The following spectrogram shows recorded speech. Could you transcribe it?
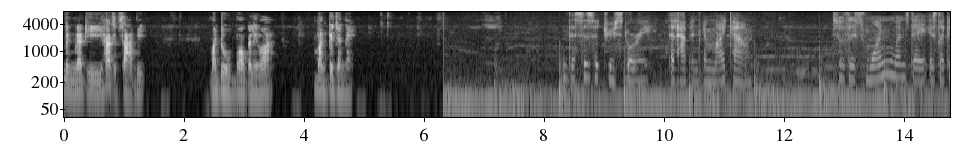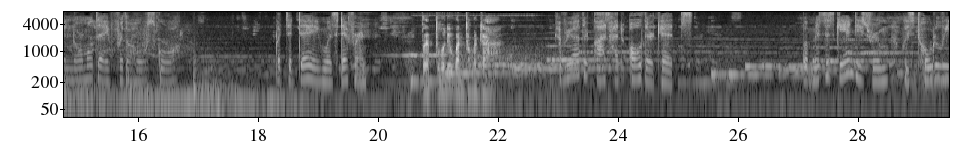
หนึ่งนาทีห้าสิบสามวิมาดูมองกันเลยว่า มันเป็นยังไง This is a true story that happened in my town. So, this one Wednesday is like a normal day for the whole school. But today was different. เปิดตัวด้วยวันธรรมดา Every other class had all their kids. But Mrs. Gandy's room was totally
